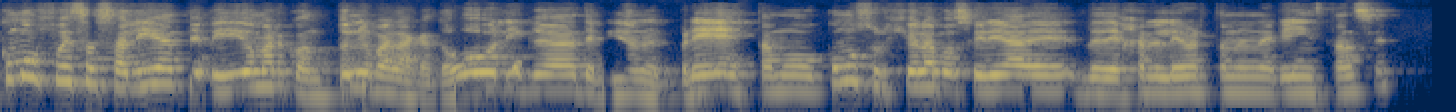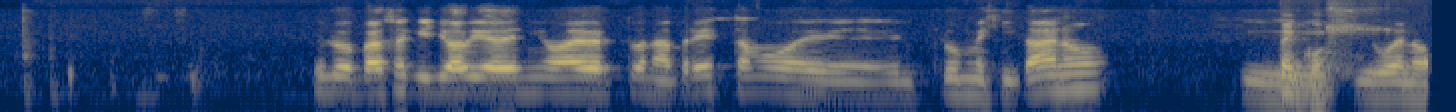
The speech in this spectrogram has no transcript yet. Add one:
¿Cómo fue esa salida? ¿Te pidió Marco Antonio para la Católica? ¿Te pidió en el préstamo? ¿Cómo surgió la posibilidad de dejar el Everton en aquella instancia? Lo que pasa es que yo había venido a Everton a préstamo del club mexicano. Y, y bueno,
